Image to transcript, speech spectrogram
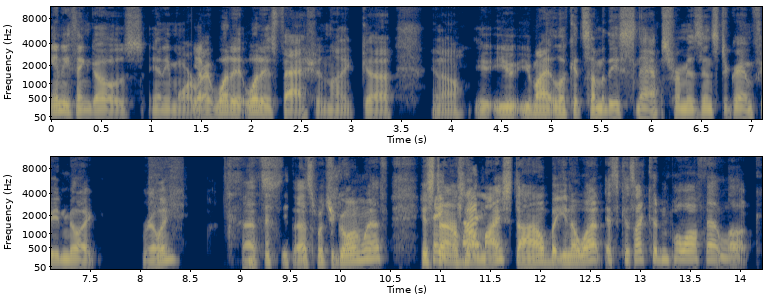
anything goes anymore, yep. right? What is, what is fashion like? Uh, you know, you, you you might look at some of these snaps from his Instagram feed and be like, really? That's that's what you're going with? His hey, style's not I... my style, but you know what? It's because I couldn't pull off that look.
